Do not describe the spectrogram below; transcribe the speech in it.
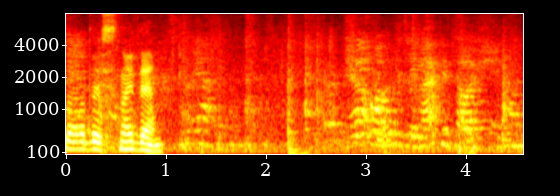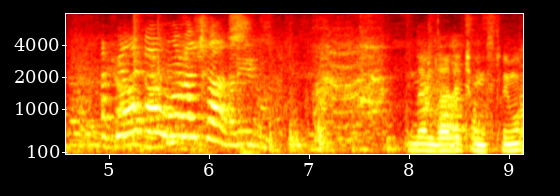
Зараз десь знайдемо. Йдемо далі, чому стоїмо?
